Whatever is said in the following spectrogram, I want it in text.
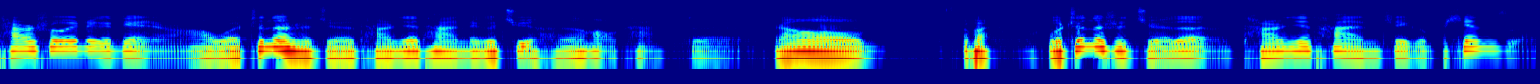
还是说回这个电影啊，我真的是觉得《唐人街探案》这个剧很好看。对，然后啊，不是，我真的是觉得《唐人街探案》这个片子，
